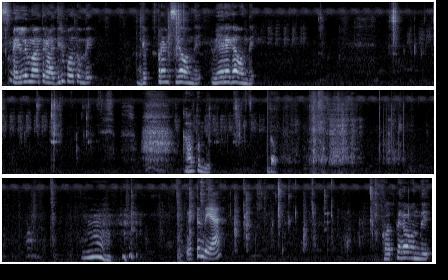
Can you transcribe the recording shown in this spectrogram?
స్మెల్ మాత్రం అదిరిపోతుంది. డిఫరెన్స్గా ఉంది వేరేగా ఉంది. కాలుతుంది. ఎట్టుందియా? కొత్తగా ఉంది.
